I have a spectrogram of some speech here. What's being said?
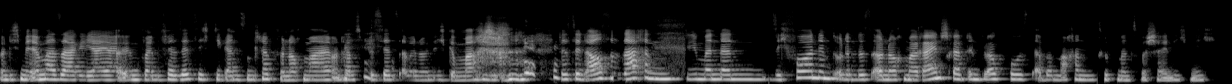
Und ich mir immer sage, ja, ja, irgendwann versetze ich die ganzen Knöpfe nochmal und habe es bis jetzt aber noch nicht gemacht. das sind auch so Sachen, die man dann sich vornimmt oder das auch noch mal reinschreibt in Blogpost, aber machen tut man es wahrscheinlich nicht.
